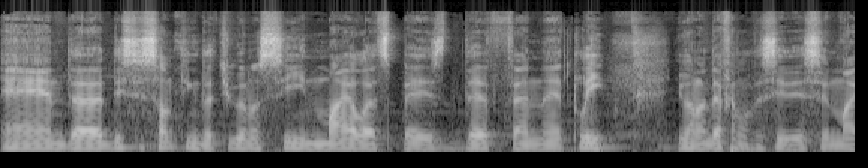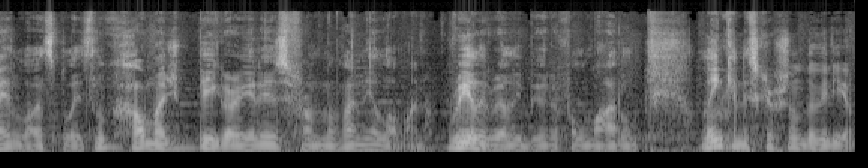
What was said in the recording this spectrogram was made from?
and uh, this is something that you're gonna see in my let's plays definitely you're gonna definitely see this in my let's plays look how much bigger it is from a vanilla one really really beautiful model link in description of the video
